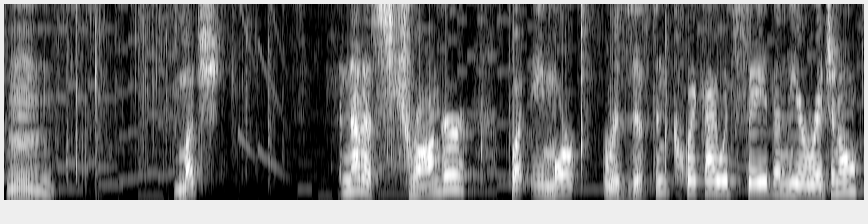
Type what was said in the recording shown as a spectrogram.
Mmm. Much, not a stronger, but a more resistant click, I would say, than the original.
